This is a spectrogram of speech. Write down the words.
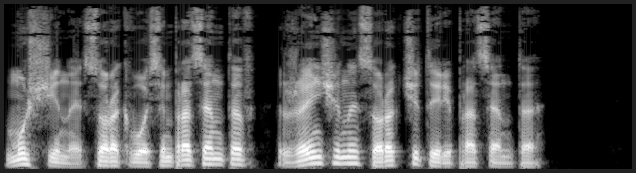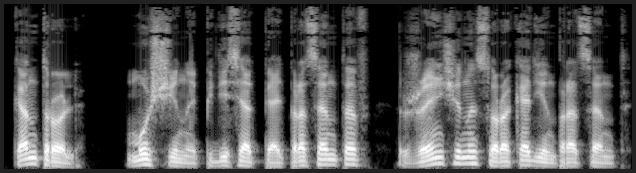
Мужчины 48%, женщины 44%. Контроль. Мужчины 55%, женщины 41%.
